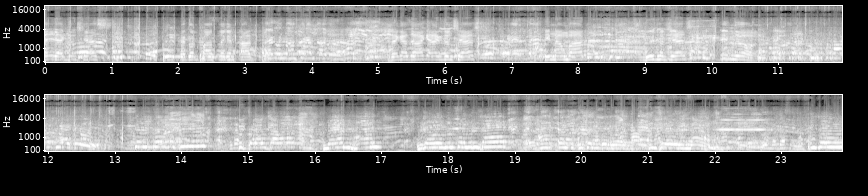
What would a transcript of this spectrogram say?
এই একজন শেষ। এখন পাঁচ সেকেন্ড কাট দেখা যাক একজন শেষ। তিন নাম্বার। দুইজন শেষ। তিনজন। নয়ন ভাই বিজয় চৌধুরী সাহেব আপনারা ঘোষণা করবেন বিজয়ের নাম। বিজয়ের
